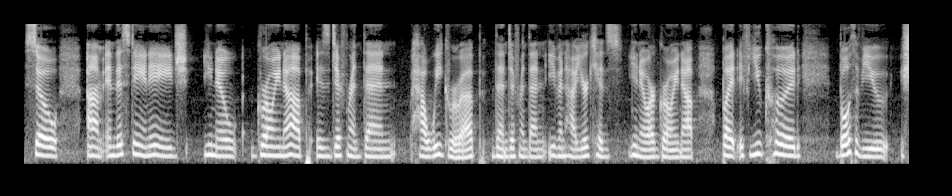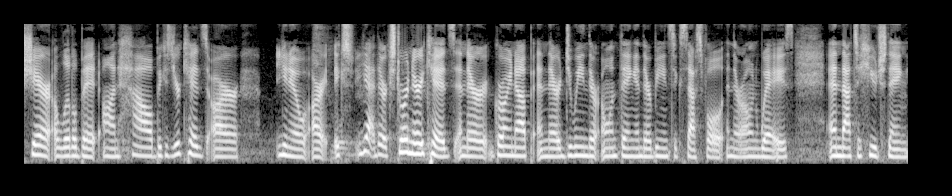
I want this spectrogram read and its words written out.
So um, in this day and age, you know, growing up is different than how we grew up, than different than even how your kids, you know, are growing up. But if you could, both of you, share a little bit on how, because your kids are you know are ex- yeah they're extraordinary kids and they're growing up and they're doing their own thing and they're being successful in their own ways. And that's a huge thing.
